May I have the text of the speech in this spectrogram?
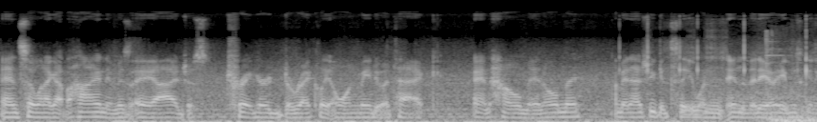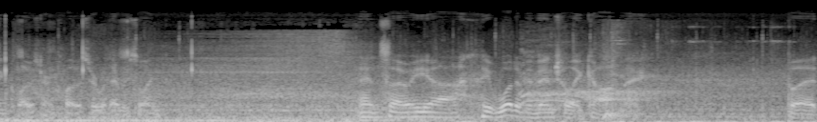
And so when I got behind him, his AI just triggered directly on me to attack and home in on me. I mean, as you can see when in the video, he was getting closer and closer with every swing. And so he, uh, he would have eventually caught me. But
